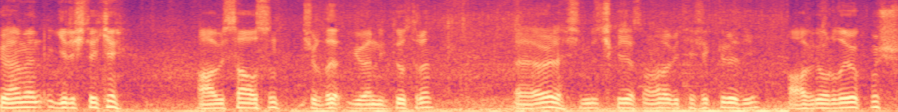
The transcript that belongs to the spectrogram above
Şu hemen girişteki abi sağ olsun. Şurada güvenlikte oturan. Ee, öyle şimdi çıkacağız. Ona da bir teşekkür edeyim. Abi orada yokmuş.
